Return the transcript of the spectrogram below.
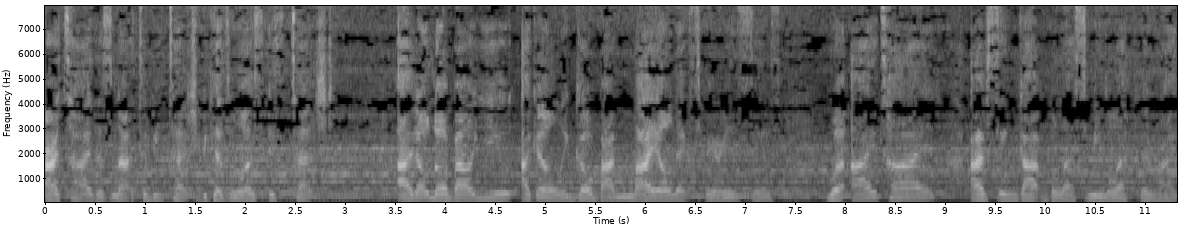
Our tithe is not to be touched because once it's touched, I don't know about you. I can only go by my own experiences. When I tithe, I've seen God bless me left and right.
